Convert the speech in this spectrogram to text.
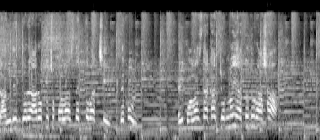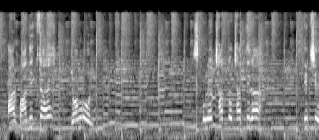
ডান দিক ধরে আরও কিছু পলাশ দেখতে পাচ্ছি। দেখুন। এই পলাশ দেখার জন্যই এত দূর আসা। আর বাদিকটায় জঙ্গল। স্কুলের ছাত্রছাত্রীরা ফিরছে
